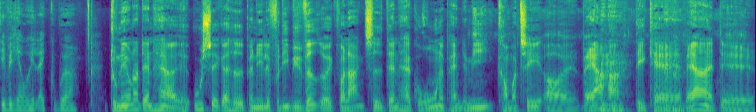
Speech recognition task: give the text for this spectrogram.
det vil jeg jo heller ikke kunne gøre. Du nævner den her øh, usikkerhed, Pernille, fordi vi ved jo ikke, hvor lang tid den her coronapandemi kommer til at øh, være her. Det kan være, at øh,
